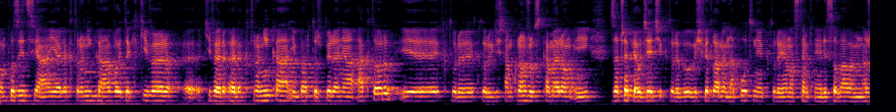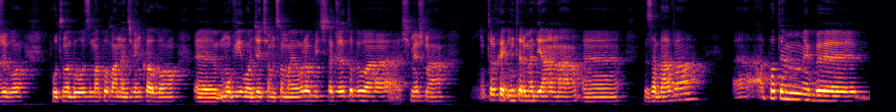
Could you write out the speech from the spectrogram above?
kompozycja i elektronika, Wojtek Kiwer, e, Kiwer elektronika i Bartosz Bielenia aktor, który, który gdzieś tam krążył z kamerą i zaczepiał dzieci, które były wyświetlane na płótnie, które ja następnie rysowałem na żywo. Płótno było zmapowane dźwiękowo, e, mówiło dzieciom, co mają robić, także to była śmieszna, trochę intermedialna e, zabawa. A potem jakby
